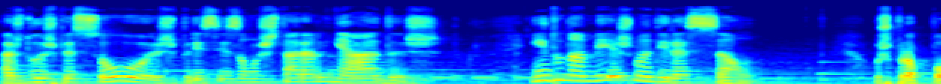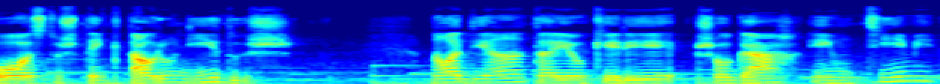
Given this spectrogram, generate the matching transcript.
As duas pessoas precisam estar alinhadas, indo na mesma direção. Os propósitos têm que estar unidos. Não adianta eu querer jogar em um time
